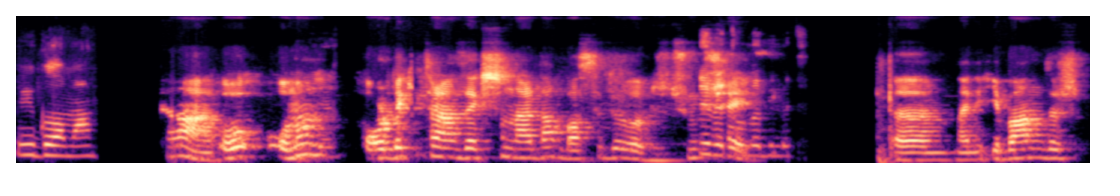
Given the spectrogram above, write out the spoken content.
uygulama. Ha, o onun oradaki transaction'lardan bahsediyor olabilir. Çünkü Evet, şey, olabilir. emm, hani IBAN'dır,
